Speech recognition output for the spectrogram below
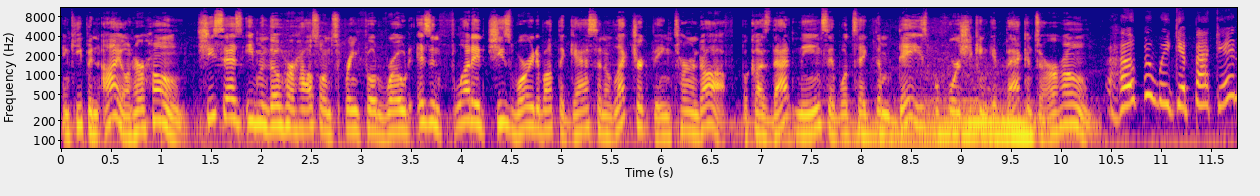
and keep an eye on her home. She says even though her house on Springfield Road isn't flooded, she's worried about the gas and electric being turned off because that means it will take them days before she can get back into her home. Hoping we get back in,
